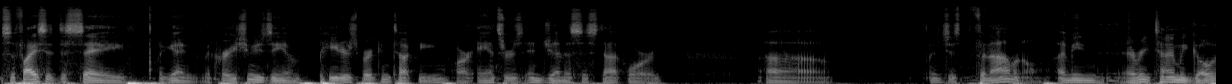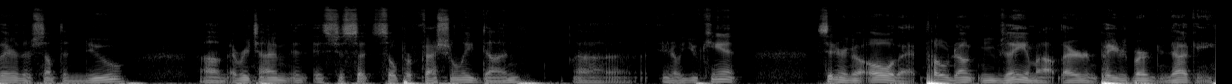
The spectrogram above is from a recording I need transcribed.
suffice it to say, again, the Creation Museum, Petersburg, Kentucky, or answersingenesis.org. Uh, it's just phenomenal. I mean, every time we go there, there's something new. Um, every time it, it's just so, so professionally done. Uh, you know, you can't sit here and go, "Oh, that Podunk Museum out there in Petersburg, Kentucky."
